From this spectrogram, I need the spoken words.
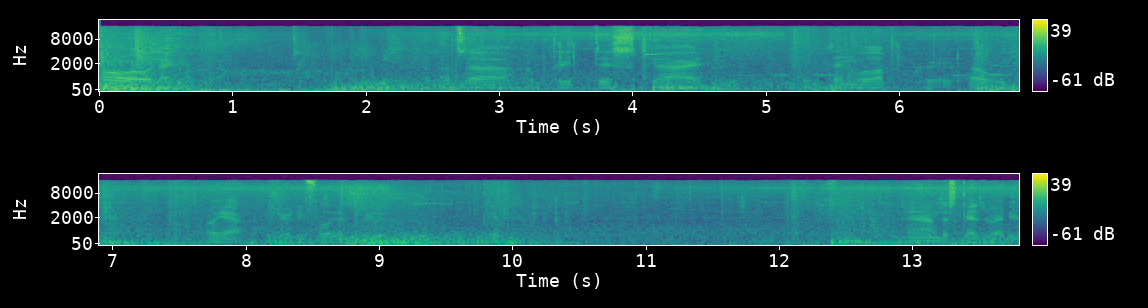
Oh, that guy Let's uh upgrade this guy. He's already fully upgraded. Good. And this guy's ready.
